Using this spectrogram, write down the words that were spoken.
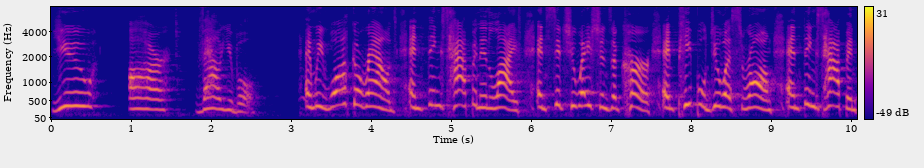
You are valuable and we walk around and things happen in life and situations occur and people do us wrong and things happen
